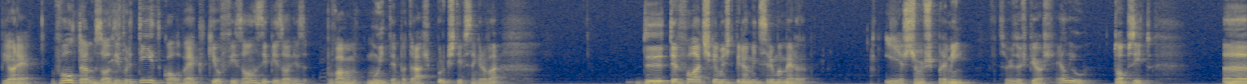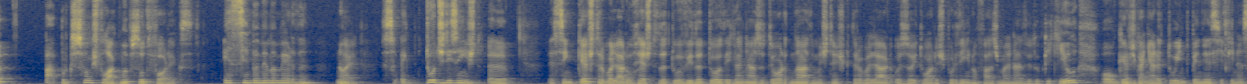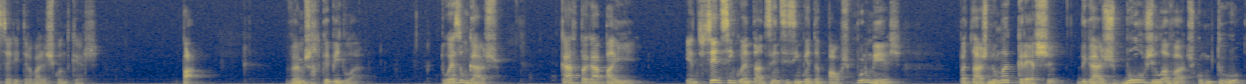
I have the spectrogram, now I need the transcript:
pior é. Voltamos ao divertido callback que eu fiz 11 episódios, provavelmente muito tempo atrás, porque estive sem gravar, de ter falado de esquemas de pirâmide ser uma merda. E estes são os, para mim, são os dois piores. É ali o topzito. Uh, pá, porque se formos falar com uma pessoa de Forex, é sempre a mesma merda, não é? É que todos dizem isto. Uh, assim, queres trabalhar o resto da tua vida toda e ganhas o teu ordenado, mas tens que trabalhar as 8 horas por dia e não fazes mais nada do que aquilo? Ou queres ganhar a tua independência financeira e trabalhas quando queres? Pá, vamos recapitular. Tu és um gajo que há de pagar para aí entre 150 a 250 paus por mês para estás numa creche de gajos burros e lavados como tu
